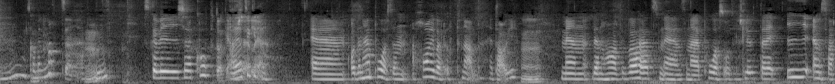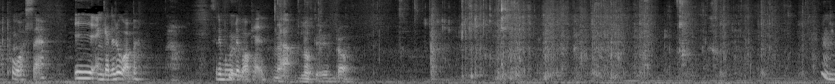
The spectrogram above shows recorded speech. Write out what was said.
mm, kommer det något sen? ja. Mm. Ska vi köra Coop då kanske? Ja, jag tycker eller? Ehm, och den här påsen har ju varit öppnad ett tag. Mm. Men den har förvarats med en sån här påsåterförslutare i en svart påse i en garderob. Så det borde Mm. vara okej. Ja, Ja. det låter ju bra. Mm.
